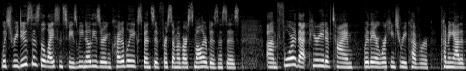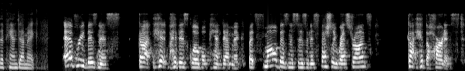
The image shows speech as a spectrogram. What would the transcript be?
which reduces the license fees. We know these are incredibly expensive for some of our smaller businesses um, for that period of time where they are working to recover coming out of the pandemic. Every business got hit by this global pandemic, but small businesses and especially restaurants got hit the hardest.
